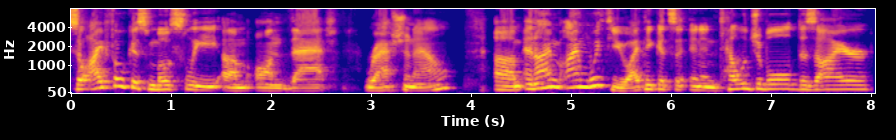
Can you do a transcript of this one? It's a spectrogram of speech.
so I focus mostly um, on that rationale. Um, and I'm I'm with you. I think it's an intelligible desire.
